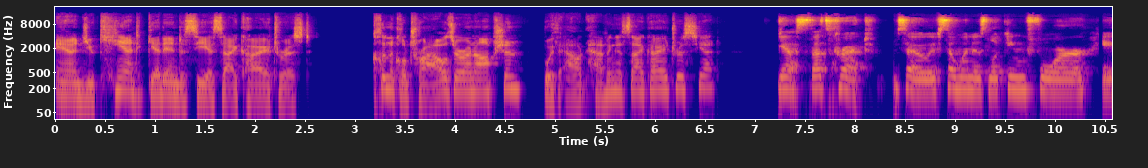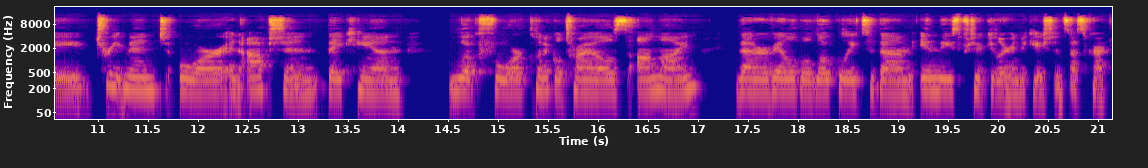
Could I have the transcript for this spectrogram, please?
and you can't get in to see a psychiatrist, clinical trials are an option without having a psychiatrist yet? Yes, that's correct. So if someone is looking for a treatment or an option, they can look for clinical trials online that are available locally to them in these particular indications. That's correct.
